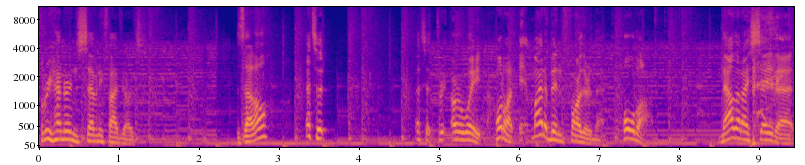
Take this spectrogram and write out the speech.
375 yards. Is that all? That's it. That's it. Three, or wait, hold on. It might have been farther than that. Hold on. Now that I say that,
